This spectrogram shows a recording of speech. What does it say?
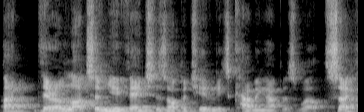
But there are lots of new ventures opportunities coming up as well. So,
